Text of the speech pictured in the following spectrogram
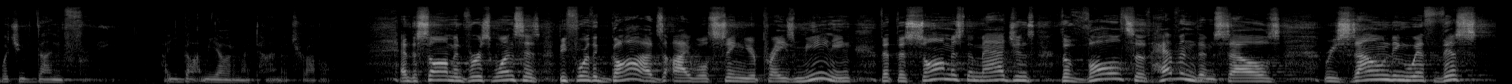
what you've done for me, how you got me out of my time of trouble. And the psalm in verse 1 says, Before the gods I will sing your praise, meaning that the psalmist imagines the vaults of heaven themselves resounding with this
